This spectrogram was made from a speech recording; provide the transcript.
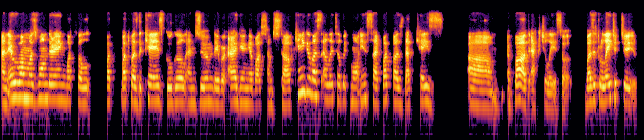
And everyone was wondering what will what what was the case. Google and zoom they were arguing about some stuff. Can you give us a little bit more insight? What was that case um, about actually? So was it related to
